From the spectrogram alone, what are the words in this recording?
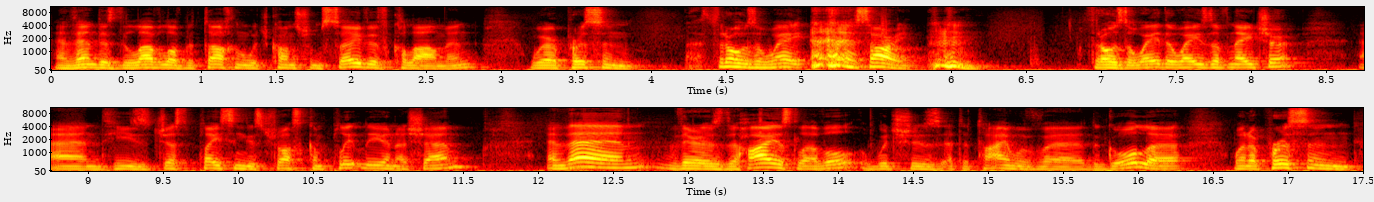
And then there's the level of bitachon which comes from Seviv Kalalman, where a person throws away, sorry, throws away the ways of nature, and he's just placing his trust completely in Hashem. And then there is the highest level, which is at the time of uh, the Gola, when a person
